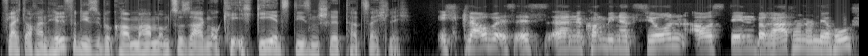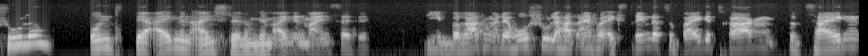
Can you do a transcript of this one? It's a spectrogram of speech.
vielleicht auch an Hilfe, die Sie bekommen haben, um zu sagen, okay, ich gehe jetzt diesen Schritt tatsächlich? Ich glaube, es ist äh, eine Kombination aus den Beratern an der Hochschule und der eigenen Einstellung, dem eigenen Mindsetting. Die Beratung an der Hochschule hat einfach extrem dazu beigetragen, zu zeigen,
